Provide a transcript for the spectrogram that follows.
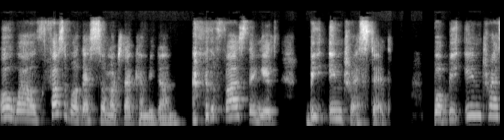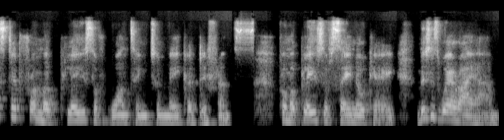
Oh, wow. First of all, there's so much that can be done. the first thing is be interested, but be interested from a place of wanting to make a difference, from a place of saying, okay, this is where I am.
